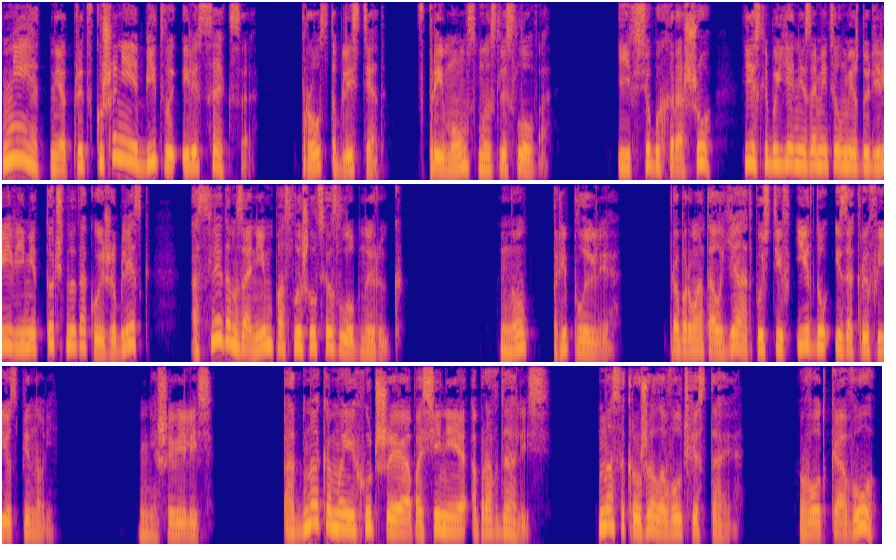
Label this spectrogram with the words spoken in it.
Нет, не от предвкушения битвы или секса. Просто блестят, в прямом смысле слова. И все бы хорошо, если бы я не заметил между деревьями точно такой же блеск, а следом за ним послышался злобный рык. «Ну, приплыли», — пробормотал я, отпустив Ирду и закрыв ее спиной. «Не шевелись». Однако мои худшие опасения оправдались. Нас окружала волчья стая. Вот кого,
